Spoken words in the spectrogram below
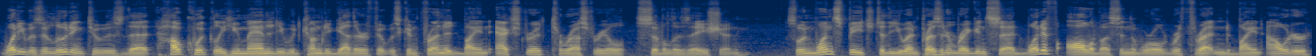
what he was alluding to is that how quickly humanity would come together if it was confronted by an extraterrestrial civilization. So, in one speech to the UN, President Reagan said, What if all of us in the world were threatened by an outer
